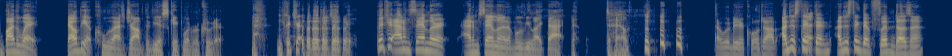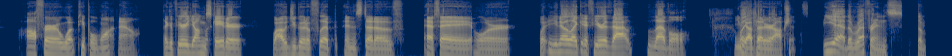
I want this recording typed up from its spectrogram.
by the way, that would be a cool ass job to be a skateboard recruiter. picture, picture, picture Adam Sandler, Adam Sandler in a movie like that. Damn. That would be a cool job. I just think that I just think that Flip doesn't offer what people want now. Like if you're a young skater, why would you go to Flip instead of FA or what you know like if you're that level, you Well, got better options. Yeah, the reference, the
